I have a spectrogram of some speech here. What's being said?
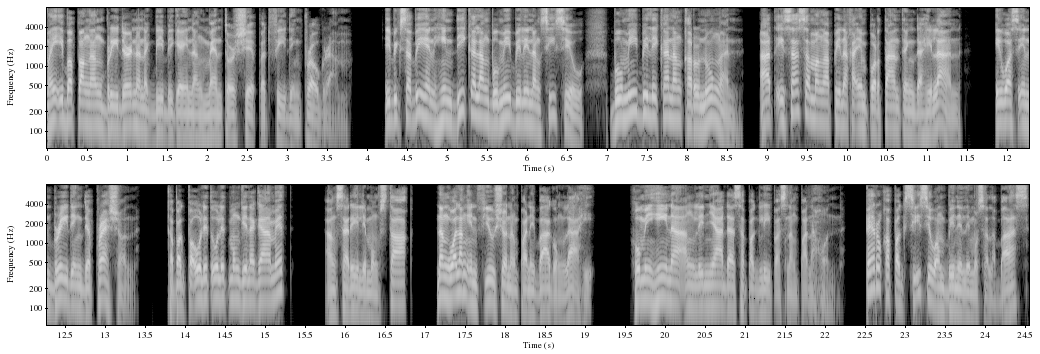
May iba pang ang breeder na nagbibigay ng mentorship at feeding program. Ibig sabihin, hindi ka lang bumibili ng sisiw, bumibili ka ng karunungan. At isa sa mga pinakaimportanteng dahilan, iwas in breeding depression. Kapag paulit-ulit mong ginagamit, ang sarili mong stock, nang walang infusion ng panibagong lahi, humihina ang linyada sa paglipas ng panahon. Pero kapag sisiw ang binili mo sa labas,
